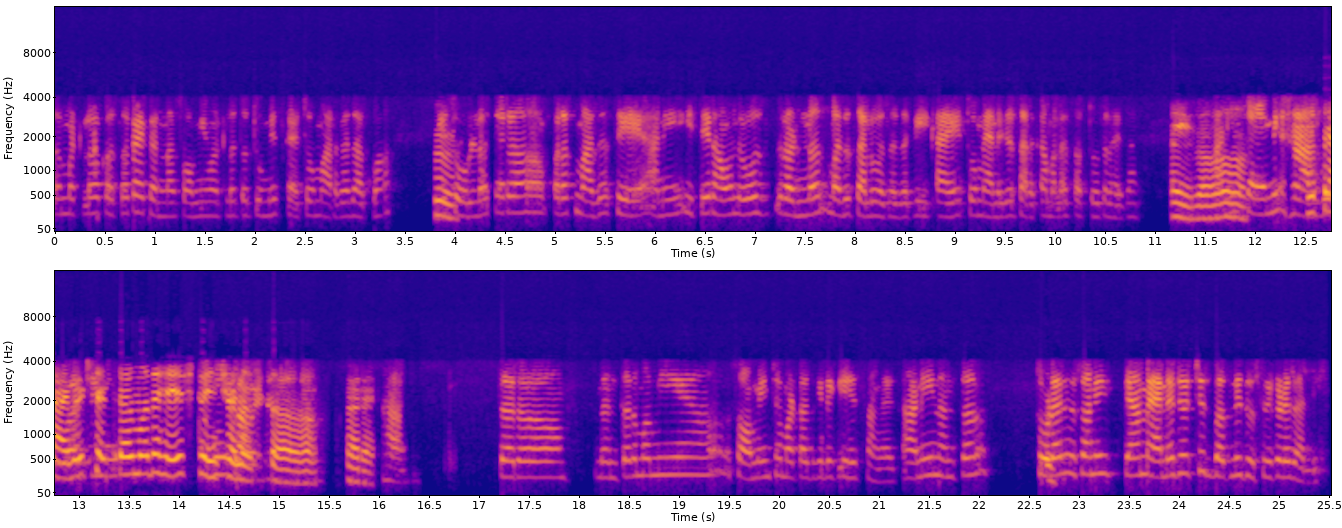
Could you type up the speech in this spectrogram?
तर म्हटलं कसं काय करणार? स्वामी म्हटलं तर तुम्हीच काय तो मार्ग दाखवा. मी. सोडलं तर परत माझंच हे आहे आणि इथे राहून रोज रडणं माझं चालू असायचं की काय तो मॅनेजर सारखा मला सतवत राहायचा. हा प्रायव्हेट गुरुवारची- सेक्टरमध्ये हेच टेन्शन private असतं. खरंय हा. तर नंतर मग मी स्वामींच्या मठात गेले की हेच सांगायचं. आणि नंतर थोड्या दिवसांनी त्या मॅनेजरचीच बदली दुसरीकडे झाली.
